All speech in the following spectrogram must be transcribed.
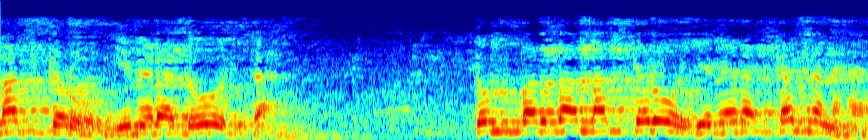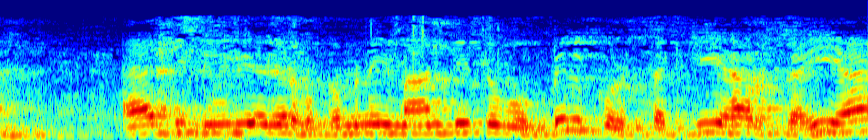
مت کرو، یہ میرا دوست ہے۔ تم پردہ مت کرو، یہ میرا کزن ہے۔ ایسی بیوی اگر حکم نہیں مانتی تو وہ بالکل سچی ہے اور صحیح ہے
